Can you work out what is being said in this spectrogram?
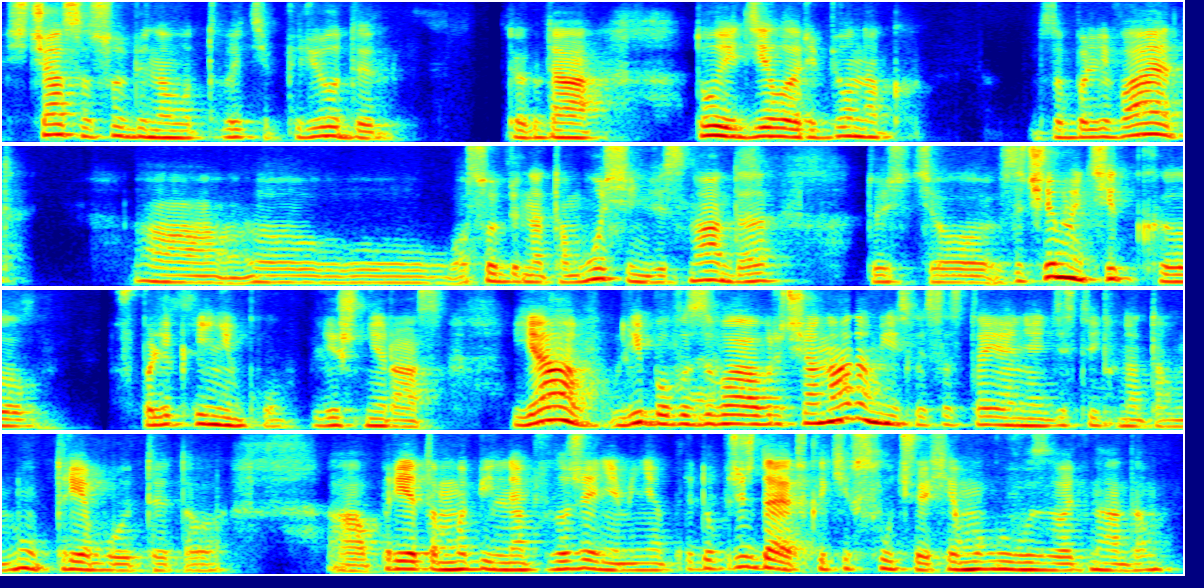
сейчас, особенно вот в эти периоды, когда то и дело ребенок заболевает, а, э, особенно там осень, весна, да, то есть э, зачем идти к, в поликлинику лишний раз? Я либо вызываю врача на дом, если состояние действительно там, ну, требует этого, а, при этом мобильное приложение меня предупреждает, в каких случаях я могу вызвать на дом,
